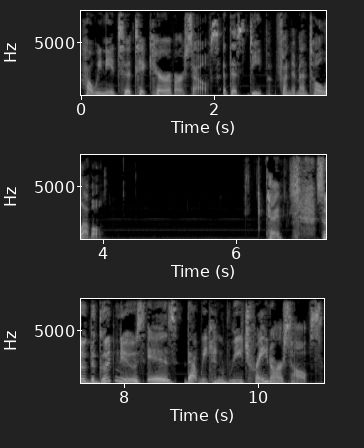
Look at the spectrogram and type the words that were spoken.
how we need to take care of ourselves at this deep fundamental level. Okay. So the good news is that we can retrain ourselves,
